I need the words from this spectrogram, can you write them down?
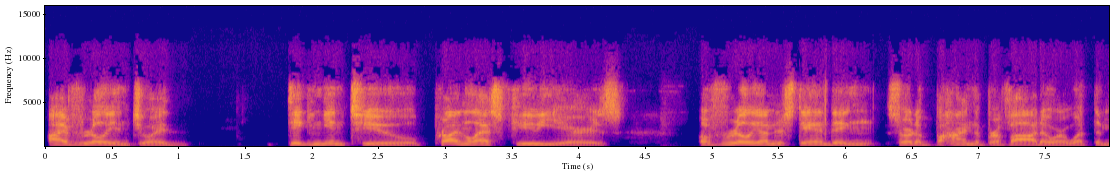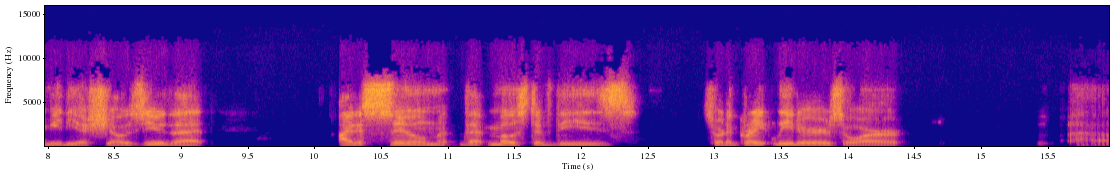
I've really enjoyed digging into probably in the last few years of really understanding sort of behind the bravado or what the media shows you that I'd assume that most of these sort of great leaders or uh,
